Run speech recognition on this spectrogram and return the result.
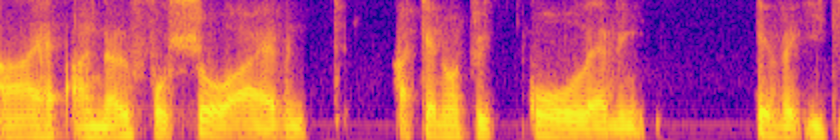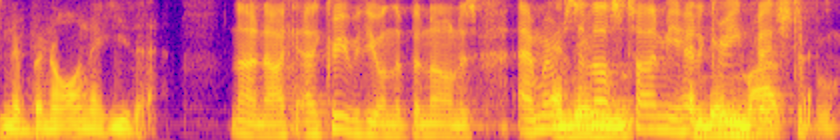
I I know for sure I haven't. I cannot recall having ever eaten a banana either. No, no, I, I, agree with you on the bananas. And when and was then, the last time you had a green my, vegetable?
